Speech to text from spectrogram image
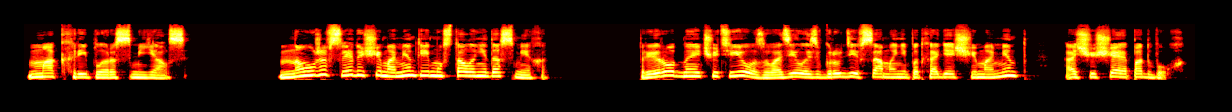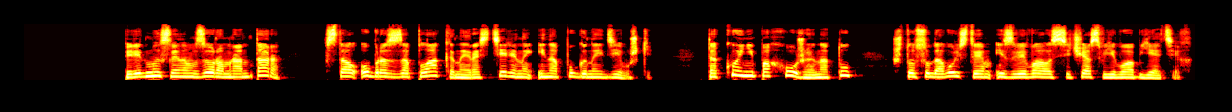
маг хрипло рассмеялся. Но уже в следующий момент ему стало не до смеха. Природное чутье завозилось в груди в самый неподходящий момент, ощущая подвох. Перед мысленным взором Рантара встал образ заплаканной, растерянной и напуганной девушки, такой не похожей на ту, что с удовольствием извивалась сейчас в его объятиях.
